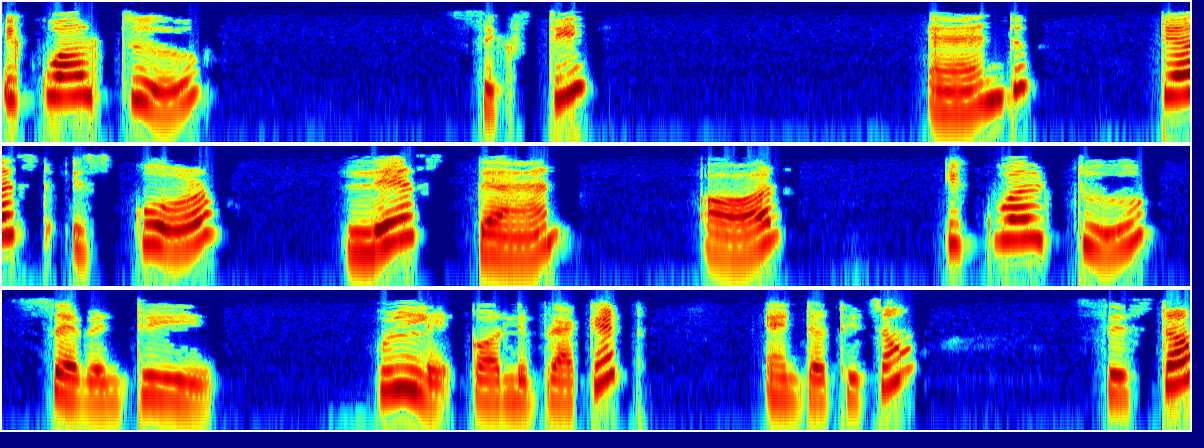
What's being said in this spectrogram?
equal to 60 and test score less than or equal to 70 खुल्ने कर्ली ब्राकेट एन्टर थिचौं. System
